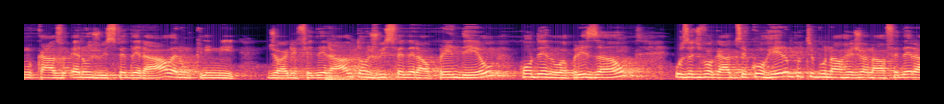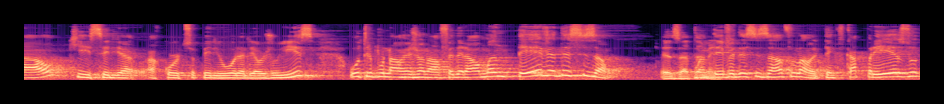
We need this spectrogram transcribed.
no, caso era um juiz federal, era um crime de ordem federal, então o juiz federal prendeu, condenou a prisão, os advogados recorreram para o tribunal regional federal, que seria a corte superior ali ao juiz, o tribunal regional federal manteve a decisão. Exatamente. Manteve a decisão, falou, não, ele tem que ficar preso,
